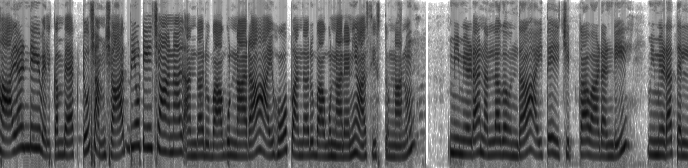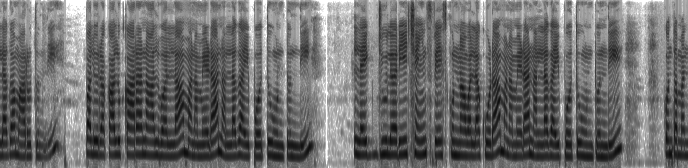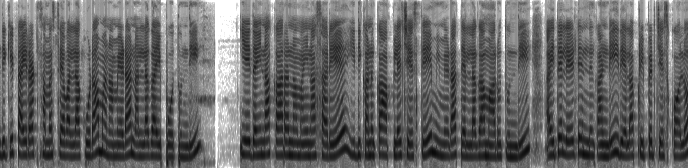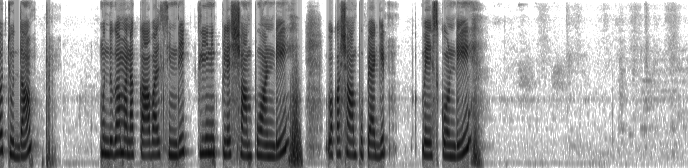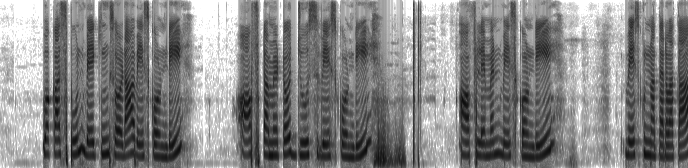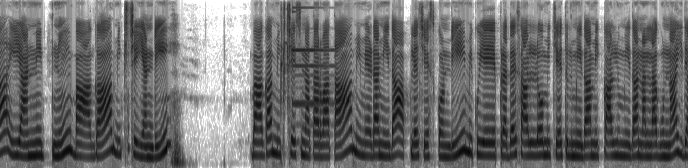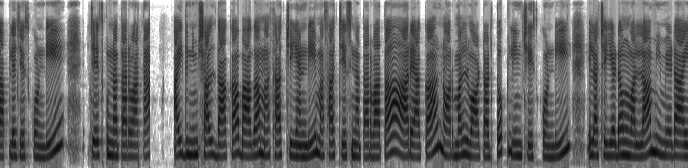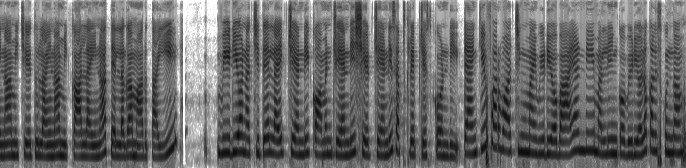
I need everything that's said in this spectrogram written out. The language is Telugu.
హాయ్ అండి welcome back to Shamshad beauty channel. అందరూ బాగున్నారా? ఐ హోప్ అందరూ బాగున్నారని ఆశిస్తున్నాను. మీ మెడ నల్లగా ఉందా? అయితే ఈ చిట్కా వాడండి. మీ మెడ తెల్లగా మారుతుంది. పలు రకాల కారణాల వల్ల మన మెడ నల్లగా అయిపోతూ ఉంటుంది. లైక్ జ్యువెలరీ చైన్స్ వేసుకున్న వల్ల కూడా మన మెడ నల్లగా అయిపోతూ ఉంటుంది. కొంతమందికి థైరాయిడ్ సమస్య వల్ల కూడా మన మెడ నల్లగా అయిపోతుంది. ఏదైనా కారణమైనా సరే ఇది కనుక అప్లై చేస్తే మీ మెడ తెల్లగా మారుతుంది. అయితే లేట్ ఎందుకండి? ఇది ఎలా ప్రిపేర్ చేసుకోవాలో చూద్దాం. ముందుగా మనకు కావాల్సింది క్లినిక్ ప్లస్ షాంపూ అండి. ఒక షాంపూ ప్యాకెట్ వేసుకోండి. ఒక స్పూన్ బేకింగ్ సోడా వేసుకోండి. హాఫ్ టమాటో జ్యూస్ వేసుకోండి. హాఫ్ లెమన్ వేసుకోండి. వేసుకున్న తర్వాత ఈ అన్నిటిని బాగా మిక్స్ చేయండి. బాగా మిక్స్ చేసిన తర్వాత మీ మెడ మీద అప్లై చేసుకోండి. మీకు ఏ ప్రదేశాల్లో మీ చేతుల మీద మీ కాళ్ళ మీద నల్లగా ఇది అప్లై చేసుకోండి. చేసుకున్న తర్వాత ఐదు నిమిషాల దాకా బాగా మసాజ్ చేయండి. మసాజ్ చేసిన తర్వాత ఆరాక నార్మల్ వాటర్తో క్లీన్ చేసుకోండి. ఇలా చేయడం వల్ల మీ మెడ అయినా మీ చేతులైనా మీ కాళ్ళైనా తెల్లగా మారుతాయి. వీడియో నచ్చితే లైక్ చేయండి కామెంట్ చేయండి షేర్ చేయండి సబ్స్క్రైబ్ చేసుకోండి. Thank you for watching my video. Bye అండి. మళ్ళీ ఇంకో వీడియోలో కలుసుకుందాం.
